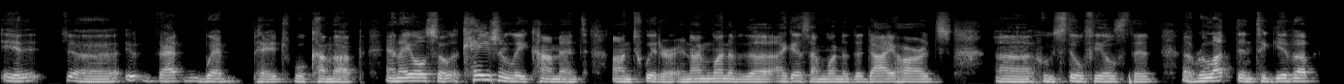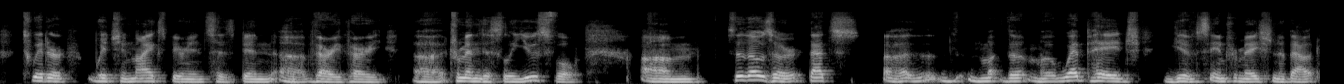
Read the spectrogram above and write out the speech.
it uh, that web page will come up. And I also occasionally comment on Twitter. And I'm one of the, I guess I'm one of the diehards uh, who still feels that uh, reluctant to give up Twitter, which in my experience has been uh, very, very uh, tremendously useful. Um, so those are, that's uh, the, the web page gives information about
